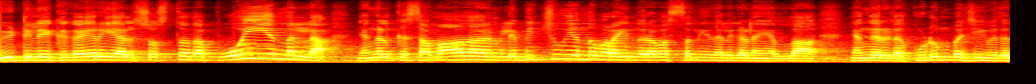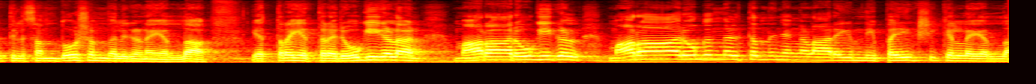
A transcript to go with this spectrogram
വീട്ടിലേക്ക് കയറിയാൽ സ്വസ്ഥത പോയി എന്നല്ല. ഞങ്ങൾക്ക് സമാധാനം ലഭിച്ചു എന്ന് പറയുന്ന ഒരവസ്ഥ നീ നൽകണയല്ല ഞങ്ങളുടെ കുടുംബ ജീവിതത്തിൽ സന്തോഷം നൽകണയല്ല എത്രയെത്ര രോഗികളാണ്. മാറാരോഗികൾ മാറാരോഗങ്ങൾ മാറാ രോഗങ്ങൾ തന്ന് ഞങ്ങൾ ആരെയും നീ പരീക്ഷിക്കല്ലയല്ല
